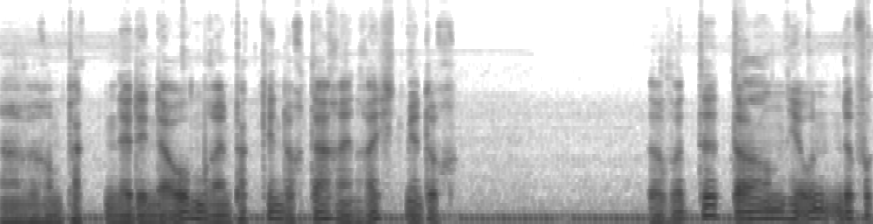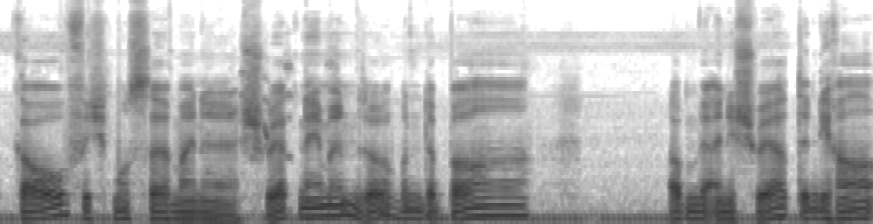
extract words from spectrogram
Ah, warum packt denn der den da oben rein? Packt den doch da rein. Reicht mir doch. So, warte, dann hier unten der Verkauf. Ich muss äh, meine Schwert nehmen. So, wunderbar. Haben wir ein Schwert in die Haar?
